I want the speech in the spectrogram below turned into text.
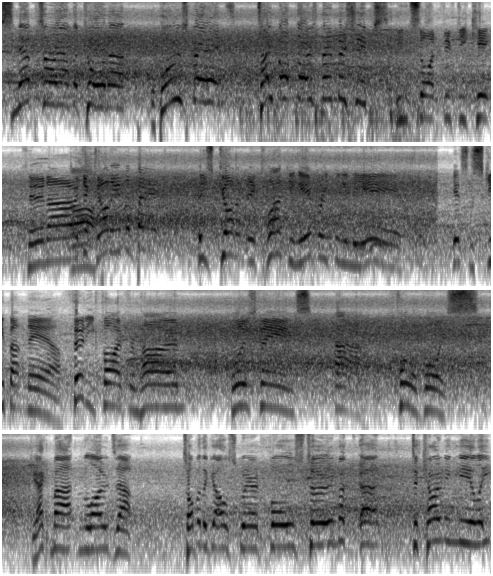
snaps around the corner. The Blues fans tape up those memberships. Inside 50 kick. Curnow. Oh. Dakota in the back. He's got it. They're clunking everything in the air. Gets the skip up now. 35 from home. Blues fans are full of voice. Jack Martin loads up. Top of the goal square, it falls to Mc- uh, to Koning nearly.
